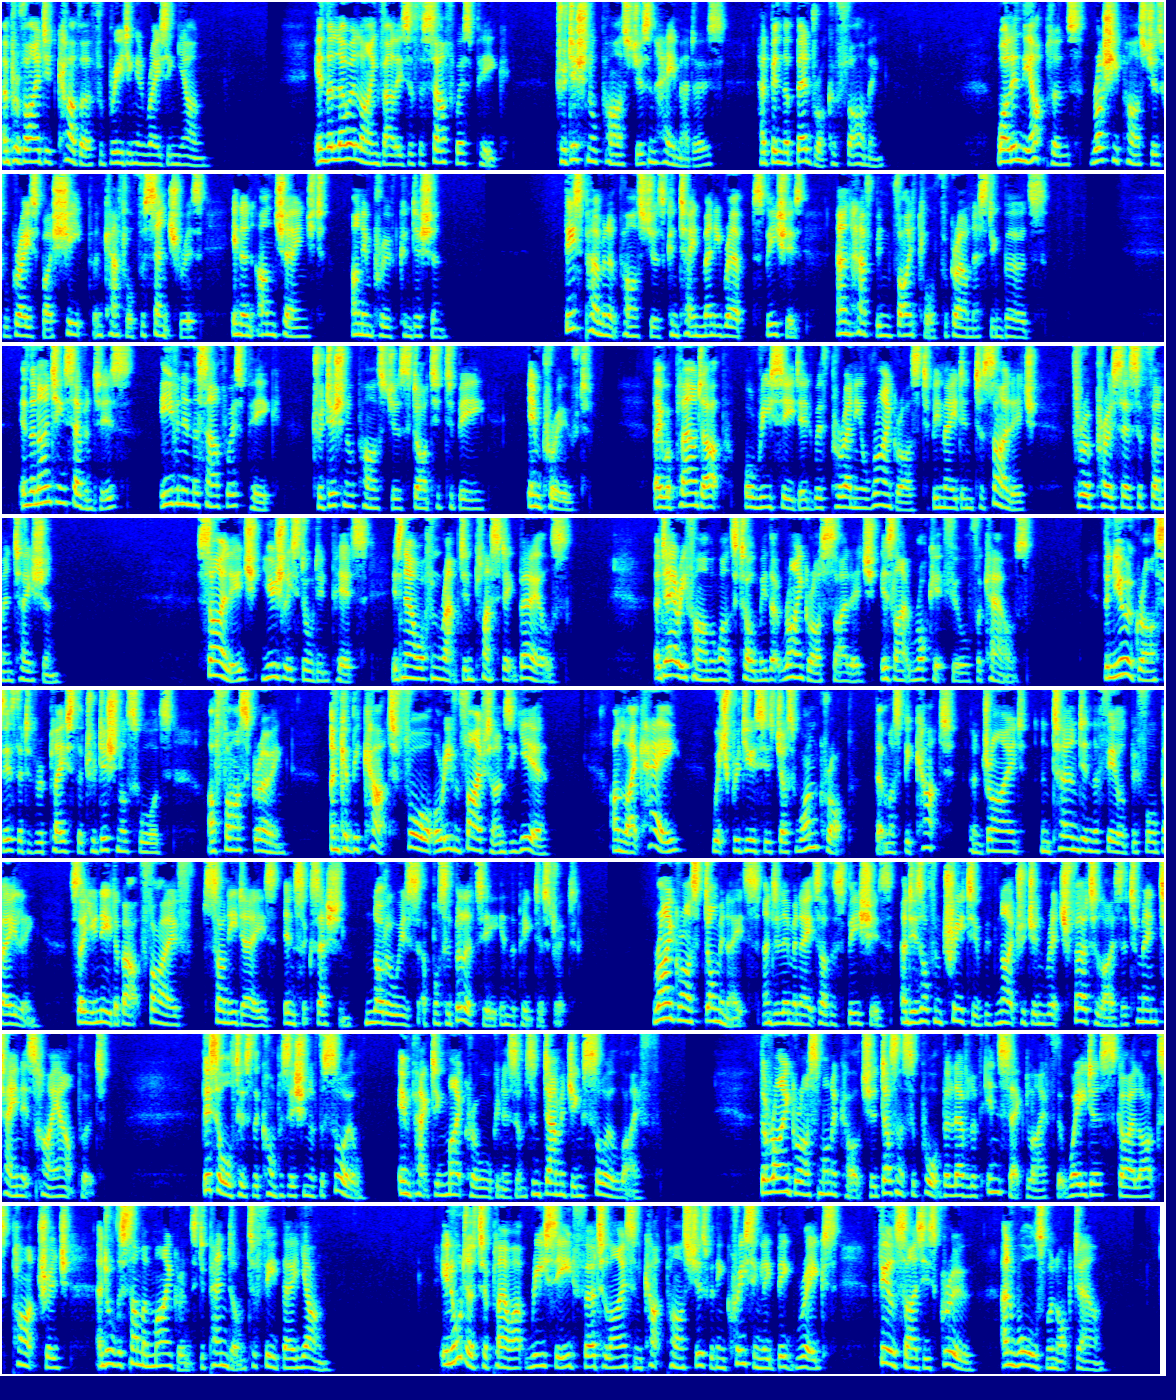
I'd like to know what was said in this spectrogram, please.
and provided cover for breeding and raising young. In the lower lying valleys of the southwest peak, traditional pastures and hay meadows had been the bedrock of farming. While in the uplands, rushy pastures were grazed by sheep and cattle for centuries in an unchanged, unimproved condition. These permanent pastures contain many rare species and have been vital for ground nesting birds. In the 1970s, even in the Southwest Peak, traditional pastures started to be improved. They were ploughed up or reseeded with perennial ryegrass to be made into silage through a process of fermentation. Silage, usually stored in pits, is now often wrapped in plastic bales. A dairy farmer once told me that ryegrass silage is like rocket fuel for cows. The newer grasses that have replaced the traditional swards are fast growing and can be cut four or even five times a year. Unlike hay, which produces just one crop that must be cut and dried and turned in the field before baling, so you need about five sunny days in succession, not always a possibility in the Peak District. Ryegrass dominates and eliminates other species and is often treated with nitrogen rich fertiliser to maintain its high output. This alters the composition of the soil, impacting microorganisms and damaging soil life. The ryegrass monoculture doesn't support the level of insect life that waders, skylarks, partridge, and all the summer migrants depend on to feed their young. In order to plough up, reseed, fertilise, and cut pastures with increasingly big rigs, field sizes grew and walls were knocked down.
